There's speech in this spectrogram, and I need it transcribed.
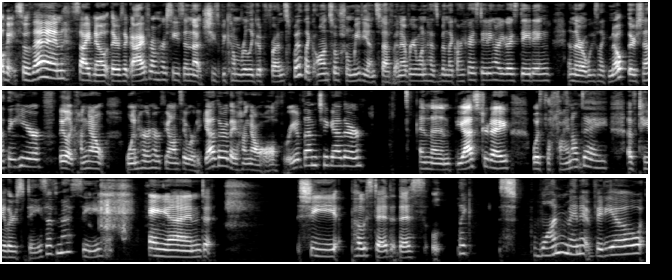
Okay, so then, side note, there's a guy from her season that she's become really good friends with, like on social media and stuff. And everyone has been like, Are you guys dating? Are you guys dating? And they're always like, Nope, there's nothing here. They like hung out when her and her fiance were together. They hung out all three of them together. And then yesterday was the final day of Taylor's Days of Messy. And she posted this like one minute video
